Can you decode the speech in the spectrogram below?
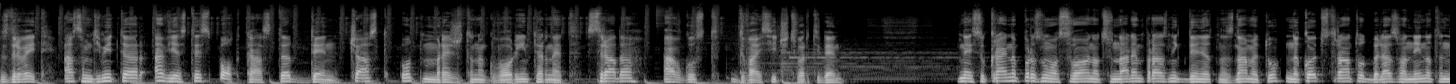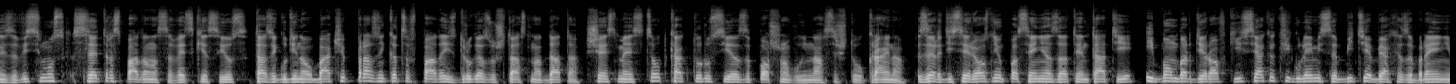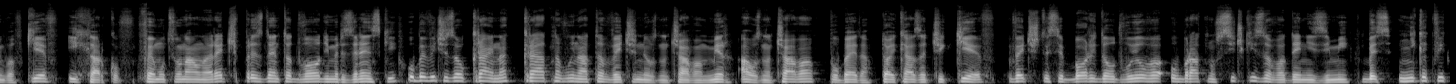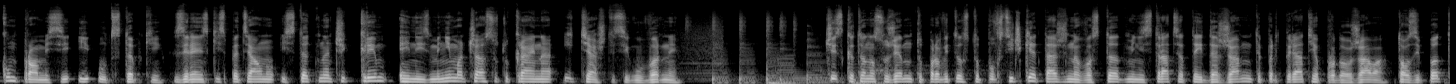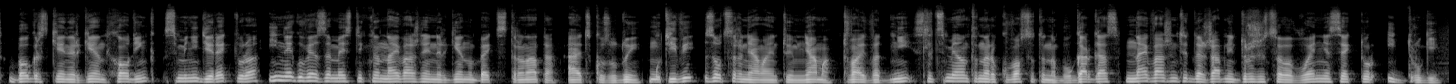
Здравейте, аз съм Димитър, а вие сте с подкаста ДЕН, част от мрежата на Говори Интернет. Сряда, август, 24 ден. Днес Украина празнува своя национален празник Денят на знамето, на който страната отбелязва нейната независимост след разпада на Съветския съюз. Тази година обаче празникът съвпада и с друга злощастна дата – 6 месеца откакто Русия започна война срещу Украина. Заради сериозни опасения за атентати и бомбардировки, всякакви големи събития бяха забранени в Киев и Харков. В емоционална реч президентът Володимир Зеленски обяви, че за Украина краят на войната вече не означава мир, а означава победа. Той каза, че Киев вече ще ще се бори да отвоюва обратно всички завладени земи, без никакви компромиси и отстъпки. Зеленски специално изтъкна, че Крим е неизменима част от Украина и тя ще си го върне. Чистката на служебното правителство по всички етажи на властта, администрацията и държавните предприятия продължава. Този път Българския енергиен холдинг смени директора и неговия заместник на най-важния енергиен обект в страната – АЕЦ Козлодуй. Мотиви за отстраняването им няма. Това идва дни след смяната на ръководствата на Булгаргаз, най-важните държавни дружества във военния сектор и други.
